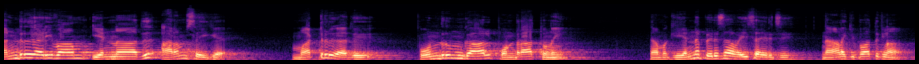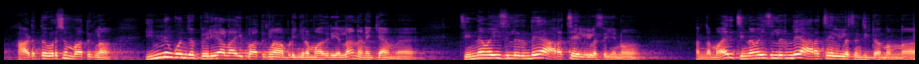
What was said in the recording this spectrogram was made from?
அன்று அறிவாம் எண்ணாது அறம் செய்க. மற்று அது பொன்றும்கால் பொன்றா துணை. நமக்கு என்ன பெருசாக வயசாயிருச்சு? நாளைக்கு பார்த்துக்கலாம். அடுத்த வருஷம் பார்த்துக்கலாம். இன்னும் கொஞ்சம் பெரிய ஆளாகி பார்த்துக்கலாம் அப்படிங்கிற மாதிரியெல்லாம் நினைக்காம சின்ன வயசுலேருந்தே அறச்செயல்களை செய்யணும். அந்த மாதிரி சின்ன வயசுலேருந்தே அறச்செயல்களை செஞ்சுக்கிட்டு வந்தோம்னா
